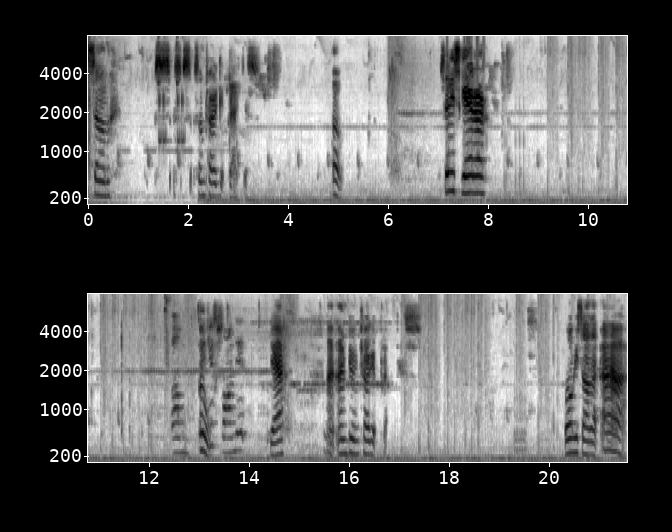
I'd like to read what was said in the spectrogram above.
some s- s- some target practice. Oh, city scanner. Um. Did Oh. you spawn it? Yeah, I- I'm doing target practice. Oh, he saw that. Ah,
